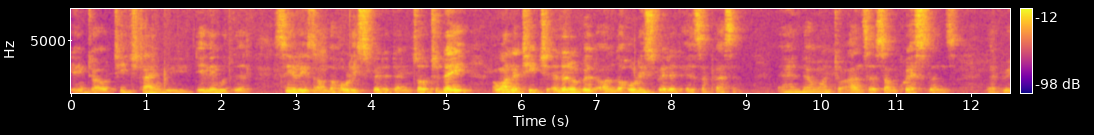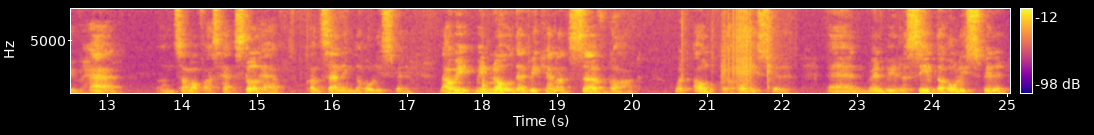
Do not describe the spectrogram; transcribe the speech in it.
Again to our teach time, we're dealing with the series on the Holy Spirit, and so today I want to teach a little bit on the Holy Spirit as a person, and I want to answer some questions that we've had, and some of us ha- still have concerning the Holy Spirit. Now we, we know that we cannot serve God without the Holy Spirit, and when we receive the Holy Spirit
